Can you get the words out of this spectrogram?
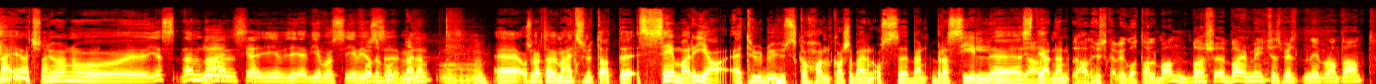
Nei, jeg har ikke du har noe Yes. Nei, men da Nei, vi gi gi- gi oss, gi vi oss bort, med da. den. Eh, og så bare tar vi med helt til slutt at Se Maria Jeg tror du husker han kanskje bedre enn oss, Bernt. Bent. Brasil-stjernen. Ja, han husker vi godt, alle mann. Bayern München spilte den i, blant annet.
